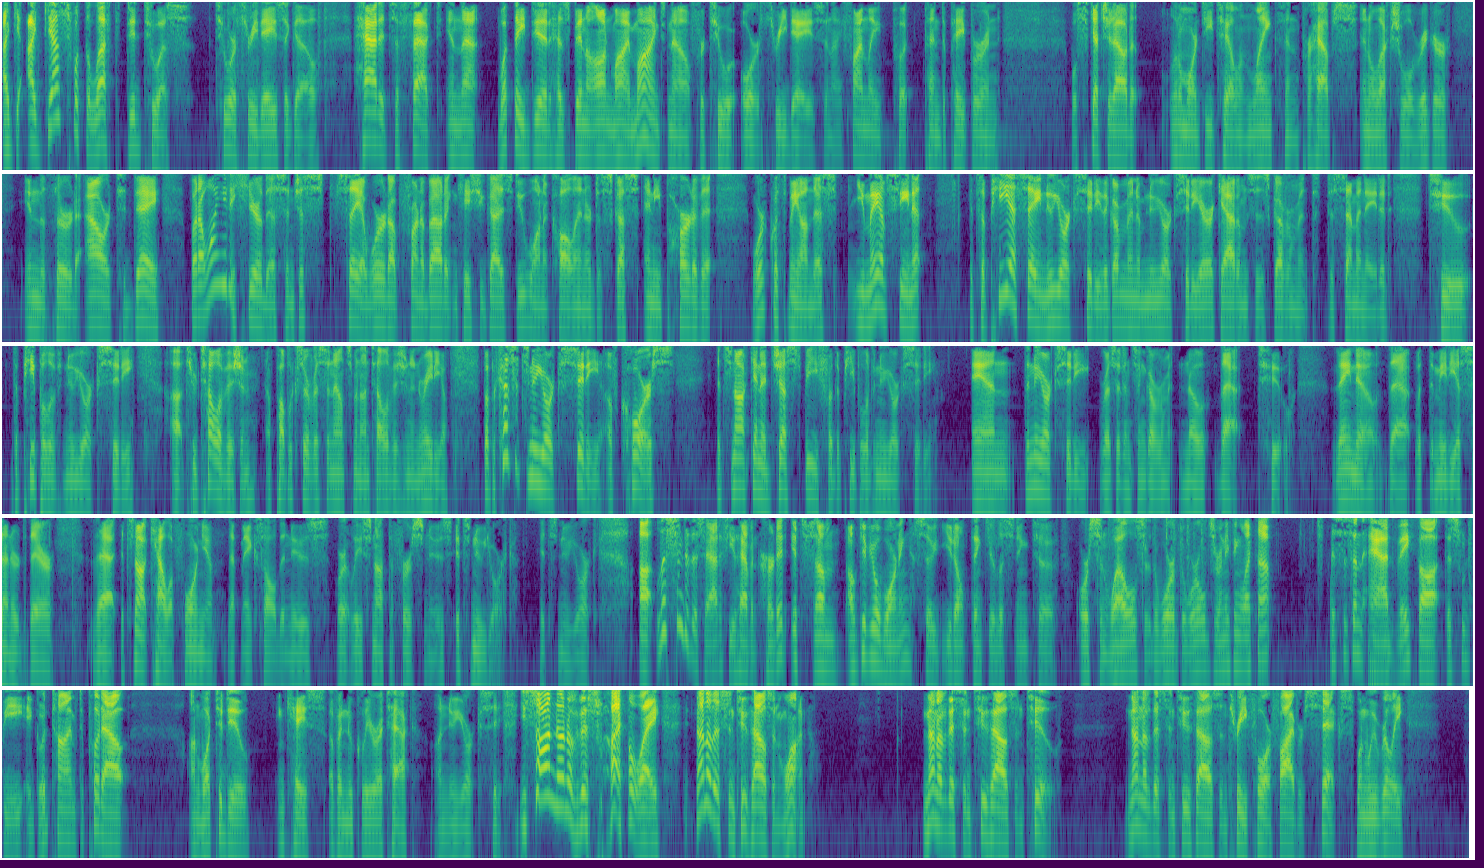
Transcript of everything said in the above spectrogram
I, I guess what the left did to us two or three days ago had its effect in that what they did has been on my mind now for two or three days. And I finally put pen to paper and we'll sketch it out a little more detail and length and perhaps intellectual rigor in the third hour today. But I want you to hear this and just say a word up front about it in case you guys do want to call in or discuss any part of it. Work with me on this. You may have seen it. It's a PSA New York City, the government of New York City, Eric Adams' government disseminated to the people of New York City uh, through television, a public service announcement on television and radio. But because it's New York City, of course, it's not going to just be for the people of New York City. And the New York City residents and government know that too. They know that with the media centered there, that it's not California that makes all the news, or at least not the first news. It's New York. It's New York. Uh, listen to this ad if you haven't heard it. It's um, I'll give you a warning so you don't think you're listening to Orson Welles or The War of the Worlds or anything like that. This is an ad. They thought this would be a good time to put out on what to do in case of a nuclear attack on New York City. You saw none of this, by the way, none of this in 2001. None of this in 2002. None of this in 2003, 4, 5, or 6, when we really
